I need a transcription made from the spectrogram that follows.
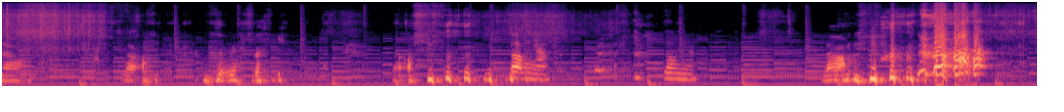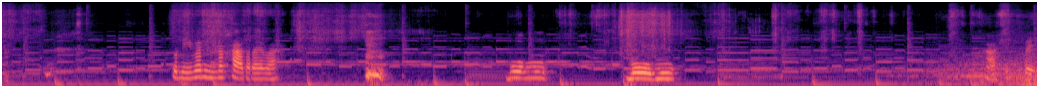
แล้วแล้วแล้วลองยังลองยังแล้วตัวนี้มันราคาเท่าไหร่ปะโบมุก โบมุกหาสิบแปด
